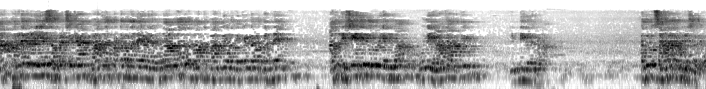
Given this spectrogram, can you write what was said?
ആ ഭരണഘടനയെ സംരക്ഷിക്കാൻ ബാധ്യതപ്പെട്ടവർ തന്നെയാണ് മാത്രം നിൽക്കേണ്ടവർ തന്നെ അത് നിഷേധിക്കുന്നു എന്ന ഒരു യാഥാർത്ഥ്യം ഇന്ത്യയിൽ കാണാം അതൊരു സാധാരണ അന്തരീക്ഷമല്ല.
